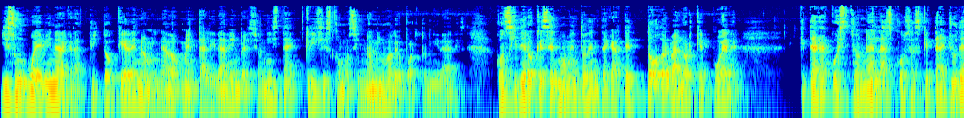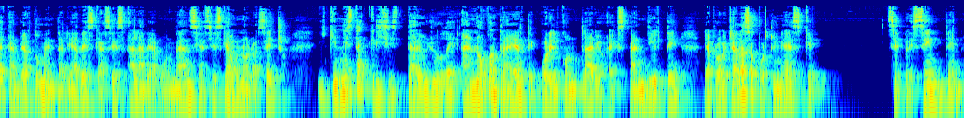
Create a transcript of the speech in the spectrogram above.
y es un webinar gratuito que he denominado Mentalidad Inversionista, Crisis como sinónimo de oportunidades considero que es el momento de entregarte todo el valor que pueda, que te haga cuestionar las cosas, que te ayude a cambiar tu mentalidad de escasez a la de abundancia, si es que aún no lo has hecho, y que en esta crisis te ayude a no contraerte, por el contrario, a expandirte y aprovechar las oportunidades que se presenten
